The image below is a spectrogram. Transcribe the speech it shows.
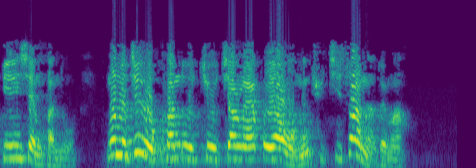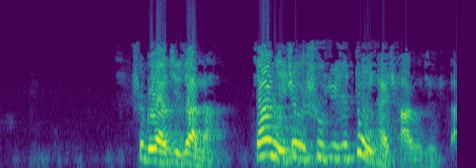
边线宽度。那么这个宽度就将来会要我们去计算的，对吗？是不是要计算的？假如你这个数据是动态插入进去的，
